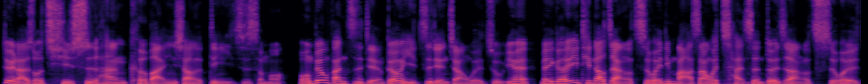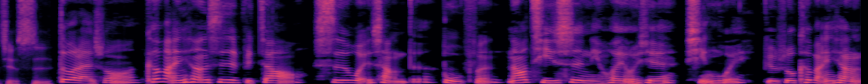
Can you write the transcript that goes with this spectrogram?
对你来说，歧视和刻板印象的定义是什么？我们不用翻字典，不用以字典讲为主，因为每个人一听到这两个词汇，一定马上会产生对这两个词汇的解释。对我来说，刻板印象是比较思维上的部分，然后歧视你会有一些行为。比如说刻板印象，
